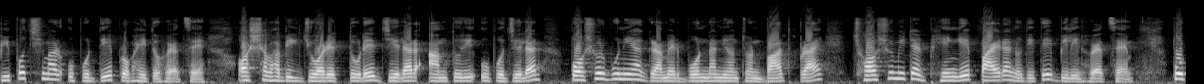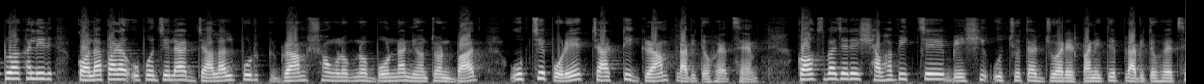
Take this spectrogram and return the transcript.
বিপদসীমার উপর দিয়ে প্রবাহিত হয়েছে। অস্বাভাবিক জোয়ারের তোড়ে জেলার আমতলী উপজেলার পশরবুনিয়া গ্রামের বন্যা নিয়ন্ত্রণ বাঁধ প্রায় ছশো মিটার ভেঙে পায়রা নদীতে বিলীন হয়েছে। পটুয়াখালীর কলাপাড়া উপজেলার জালালপুর গ্রাম সংলগ্ন বন্যা নিয়ন্ত্রণ বাঁধ উপচে পড়ে চারটি গ্রাম প্লাবিত হয়েছে। কক্সবাজারের স্বাভাবিক চেয়ে বেশি উচ্চতার জোয়ারের পানিতে প্লাবিত হয়েছে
